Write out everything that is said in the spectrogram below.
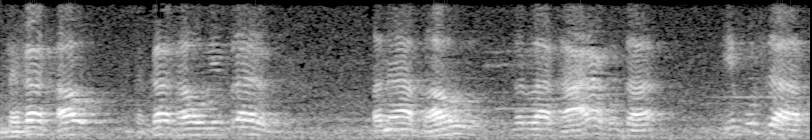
ધક્કા ખાવ ધક્કા ખાવ એ પ્રારંભ અને આ ભાવ કરવા ખારા ખોટા એ પુરુષાર્થ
